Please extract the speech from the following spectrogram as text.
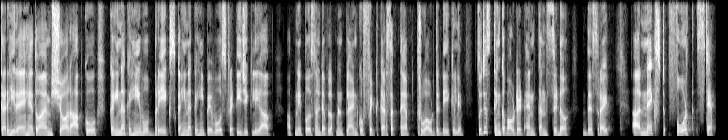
कर ही रहे हैं तो आई एम श्योर आपको कहीं ना कहीं वो ब्रेक्स कहीं ना कहीं पे वो स्ट्रेटेजिकली आप अपने पर्सनल डेवलपमेंट प्लान को फिट कर सकते हैं थ्रू आउट द डे के लिए. So just think about it and consider this right next fourth step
